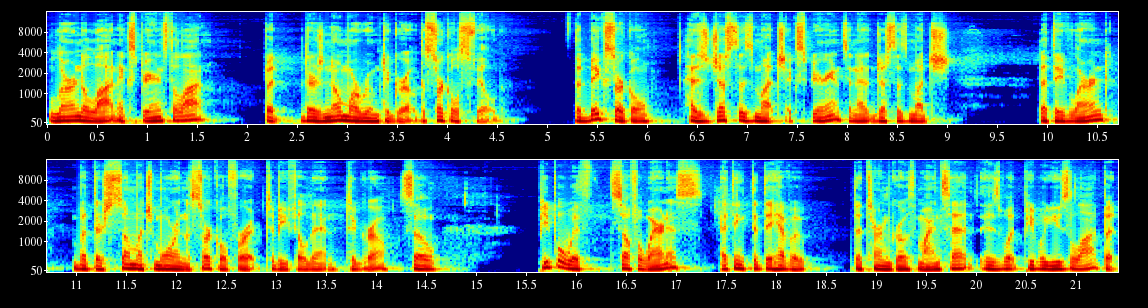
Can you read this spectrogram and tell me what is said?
learned a lot and experienced a lot, but there's no more room to grow. The circle's filled. The big circle has just as much experience and just as much that they've learned, but there's so much more in the circle for it to be filled in to grow. So people with self-awareness, I think that they have a the term growth mindset is what people use a lot, but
